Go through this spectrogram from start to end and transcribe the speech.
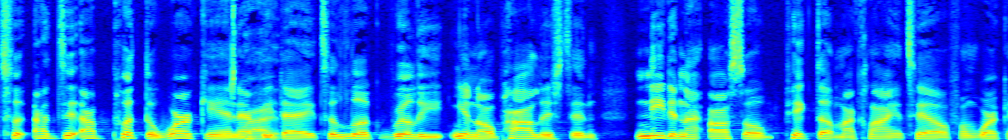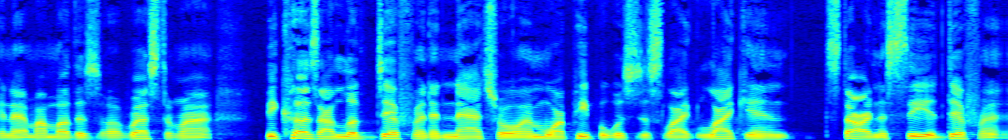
took I did I put the work in every Right. day to look really, you know, polished and neat. And I also picked up my clientele from working at my mother's uh, restaurant because I looked different and natural, and more people was just like liking, starting to see a different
